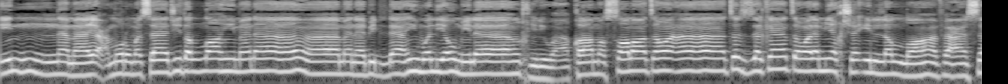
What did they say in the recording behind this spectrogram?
إنما يعمر مساجد الله من آمن بالله واليوم الآخر وأقام الصلاة وآت الزكاة ولم يخش إلا الله فعسى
